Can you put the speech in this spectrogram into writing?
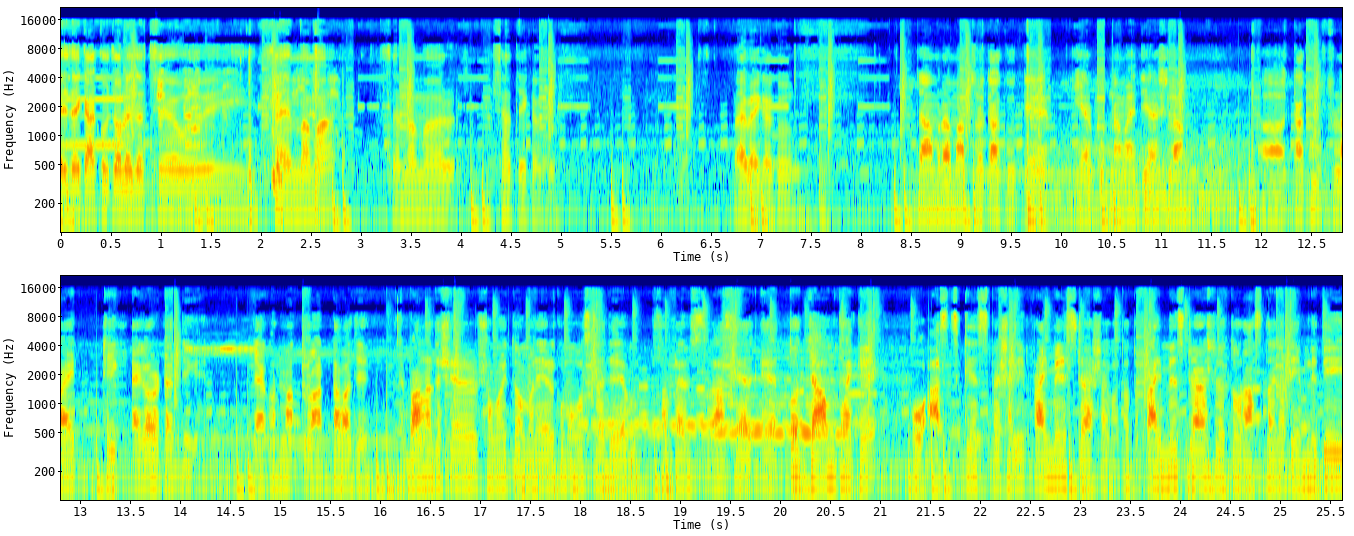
এই যে কাকু চলে যাচ্ছে, ওই সাইম মামা। সাইম মামার সাথে কাকু। বাই বাই কাকু। তো আমরা মাত্র কাকুকে এয়ারপোর্ট নামায় দিয়ে আসলাম। কাকুর ফ্লাইট ঠিক এগারোটার দিকে। এখন মাত্র আটটা বাজে। বাংলাদেশের সময় তো মানে এরকম অবস্থা যে সামটাইমস রাস্তায় এত জাম থাকে। ও আজকে স্পেশালি প্রাইম মিনিস্টার আসার কথা। তো প্রাইম মিনিস্টার আসলে তো রাস্তাঘাটে এমনিতেই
